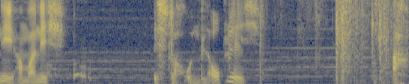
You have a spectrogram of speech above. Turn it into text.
Nee, haben wir nicht. Ist doch unglaublich. Ach.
